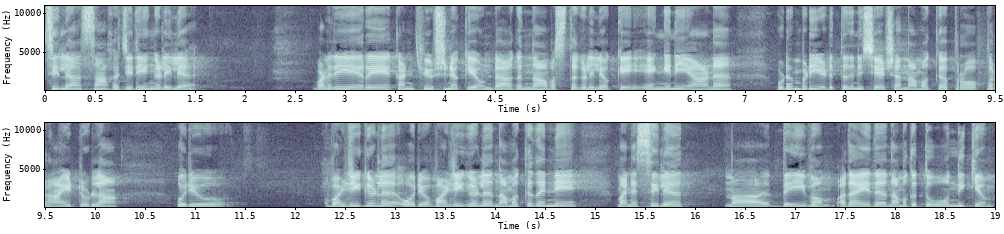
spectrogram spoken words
ചില സാഹചര്യങ്ങളിൽ വളരെയേറെ കൺഫ്യൂഷനൊക്കെ ഉണ്ടാകുന്ന അവസ്ഥകളിലൊക്കെ എങ്ങനെയാണ് ഉടമ്പടി എടുത്തതിന് ശേഷം നമുക്ക് പ്രോപ്പറായിട്ടുള്ള ഒരു വഴികൾ ഓരോ വഴികൾ നമുക്ക് തന്നെ മനസ്സിൽ ദൈവം അതായത് നമുക്ക് തോന്നിക്കും.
